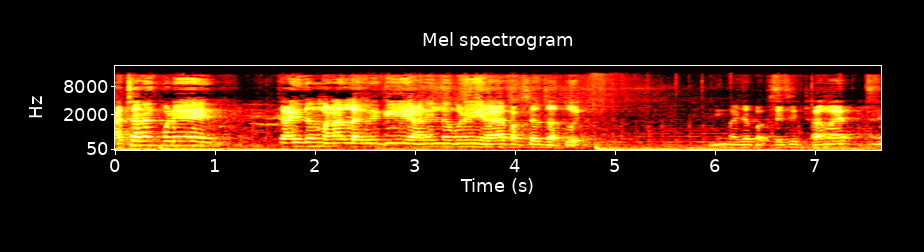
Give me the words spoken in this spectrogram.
अचानकपणे काही जण म्हणायला लागले की अनिल नवगणे ह्या पक्षात जातोय. मी माझ्या पक्षाशी ठाम आहे आणि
